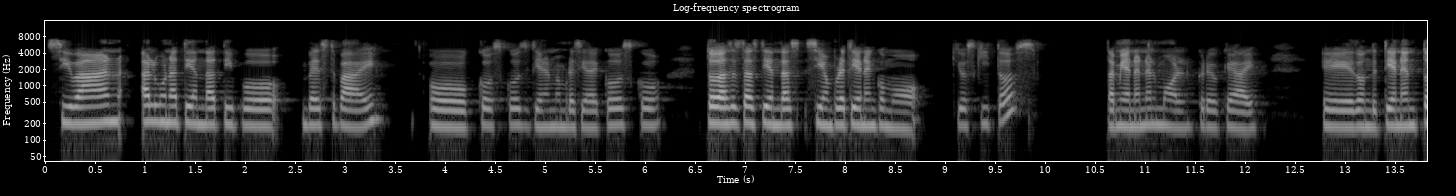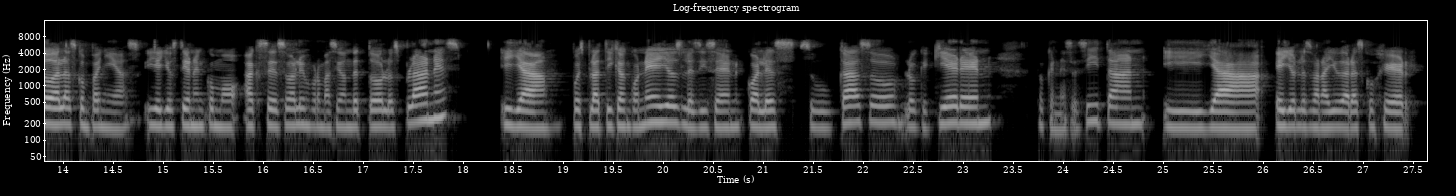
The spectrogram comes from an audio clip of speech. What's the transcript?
si van a alguna tienda tipo Best Buy o Costco, si tienen membresía de Costco, todas estas tiendas siempre tienen como kiosquitos, también en el mall creo que hay, eh, donde tienen todas las compañías y ellos tienen como acceso a la información de todos los planes y ya pues platican con ellos, les dicen cuál es su caso, lo que quieren, lo que necesitan y ya ellos les van a ayudar a escoger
